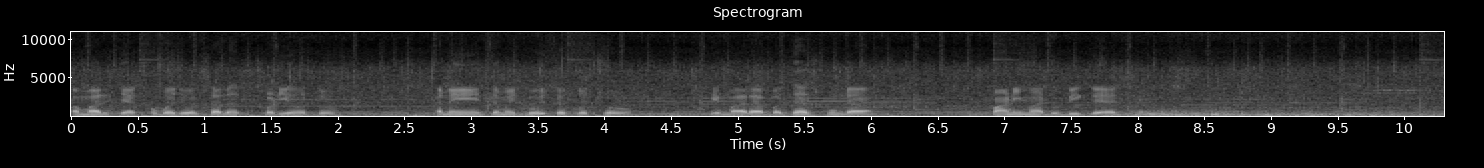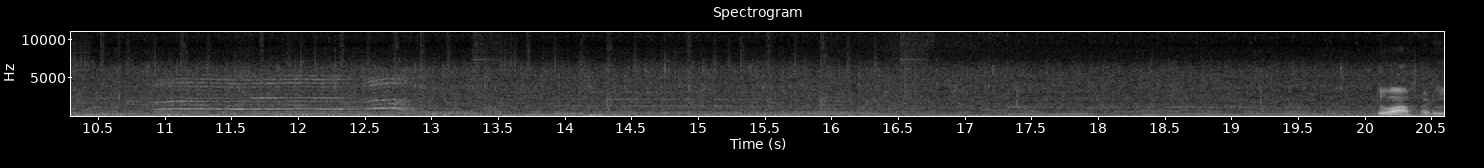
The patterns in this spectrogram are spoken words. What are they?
અમારે ત્યાં ખૂબ જ વરસાદ પડ્યો હતો અને તમે જોઈ શકો છો કે મારા બધા જ કુંડા પાણીમાં ડૂબી ગયા છે. તો આપણે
